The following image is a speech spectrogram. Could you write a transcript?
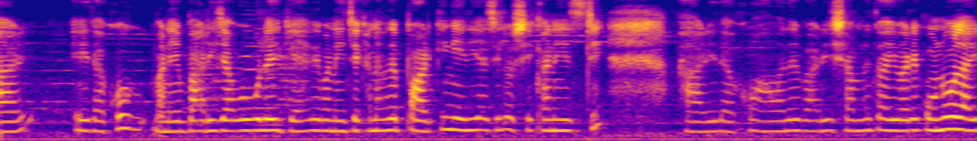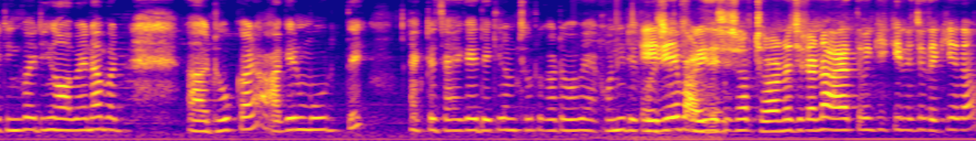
আর এই দেখো মানে বাড়ি যাব বলে গ্যারে মানে যেখানে আমাদের পার্কিং এরিয়া ছিল সেখানে এসেছি। আর এই দেখো আমাদের বাড়ির সামনে তো এবারে কোনো লাইটিং ফাইটিং হবে না বাট ঢোকার আগের মুহূর্তে একটা জায়গায় দেখলাম ছোটোখাটোভাবে এখনই এই যে বাড়িতে এসে সব ছড়ানো ছিটানো আর তুমি কি কিনেছো দেখিয়ে দাও।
